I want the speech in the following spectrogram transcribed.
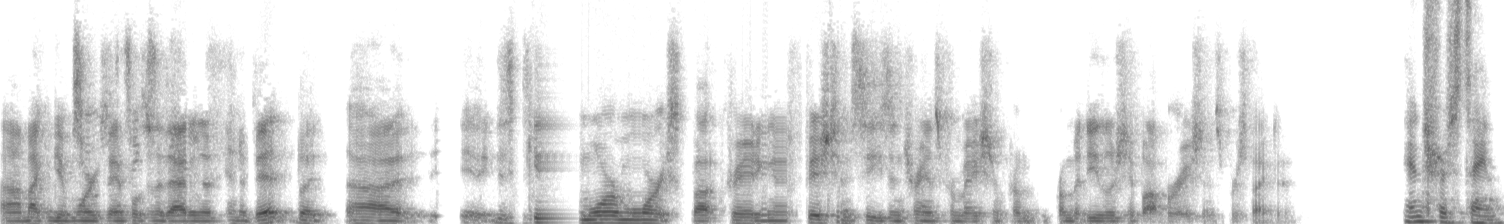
um, I can give more examples into that in a, in a bit, but uh, it just more and more about creating efficiencies and transformation from, from a dealership operations perspective. Interesting.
